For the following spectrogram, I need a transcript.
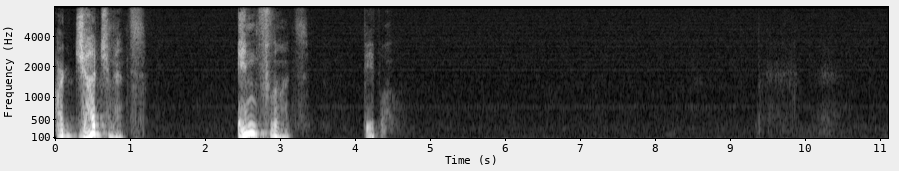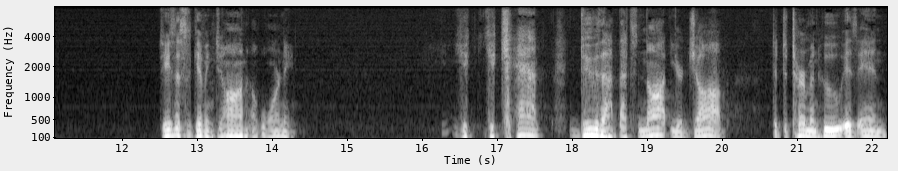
our judgments influence people. Jesus is giving John a warning. You, you can't do that. That's not your job to determine who is in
